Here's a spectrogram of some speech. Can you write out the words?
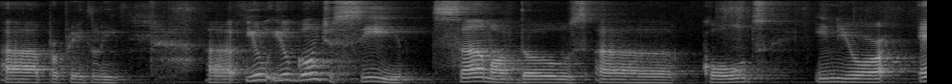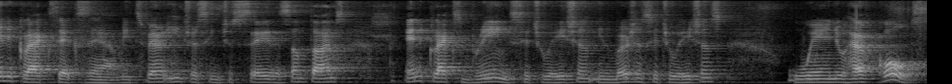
uh, appropriately. Uh, you, you're going to see some of those uh, codes in your NCLEX exam. It's very interesting to say that sometimes NCLEX brings situation, emergency situations when you have codes.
